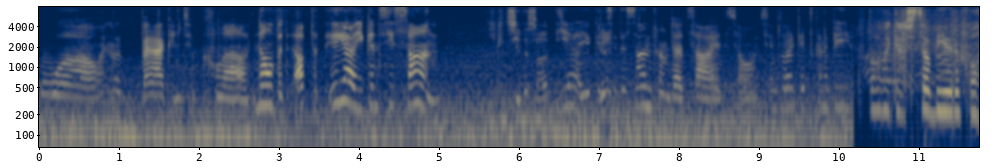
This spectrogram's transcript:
Wow, and we're back into cloud. No, but up, yeah, you can see sun. You can see the sun. Yeah, you can Good. see the sun from that side. So it seems like it's gonna be. Oh my gosh, so beautiful.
